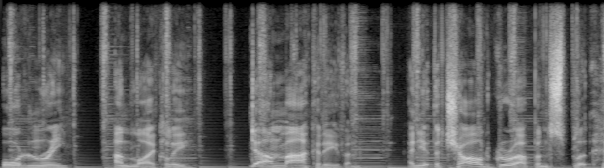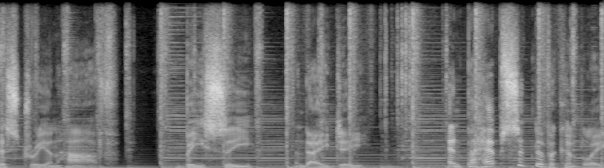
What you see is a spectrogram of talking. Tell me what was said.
Ordinary, unlikely, down market even, and yet the child grew up and split history in half BC and AD. And perhaps significantly,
